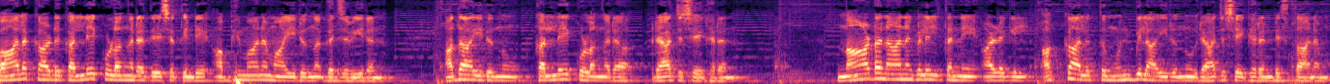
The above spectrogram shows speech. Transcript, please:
പാലക്കാട് കല്ലേക്കുളങ്ങര ദേശത്തിന്റെ അഭിമാനമായിരുന്ന ഗജവീരൻ. അതായിരുന്നു കല്ലേക്കുളങ്ങര രാജശേഖരൻ. നാടനാനകളിൽ തന്നെ അഴകിൽ അക്കാലത്ത് മുൻപിലായിരുന്നു രാജശേഖരന്റെ സ്ഥാനം.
